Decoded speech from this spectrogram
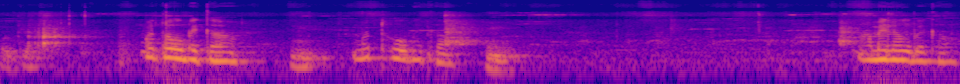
ಓಕೆ ಮತ್ತೆ ಹೋಗ್ಬೇಕಾ ಮತ್ತೆ ಹೋಗ್ಬೇಕಾ ಹ್ಞೂ ಆಮೇಲೆ ಹೋಗ್ಬೇಕಾ?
